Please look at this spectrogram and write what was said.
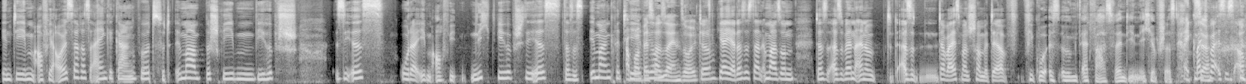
indem auf ihr Äußeres eingegangen wird. Es wird immer beschrieben, wie hübsch sie ist oder eben auch wie, nicht, wie hübsch sie ist. Das ist immer ein Kriterium. Aber besser sein sollte. Ja, ja, das ist dann immer so ein, das, also wenn eine, also da weiß man schon, mit der Figur ist irgendetwas, wenn die nicht hübsch ist. Exe. Manchmal ist es auch,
